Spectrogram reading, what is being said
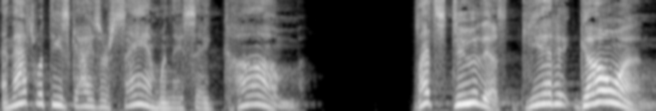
And that's what these guys are saying when they say, come. Let's do this. Get it going.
